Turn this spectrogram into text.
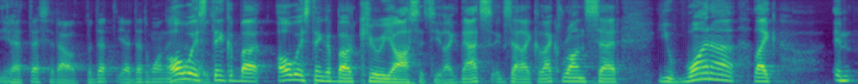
yeah. yeah. test it out. But that yeah, that one. always amazing. think about always think about curiosity. Like that's exactly like like Ron said. You wanna like in,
